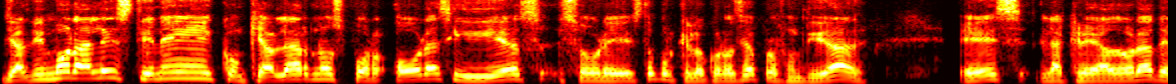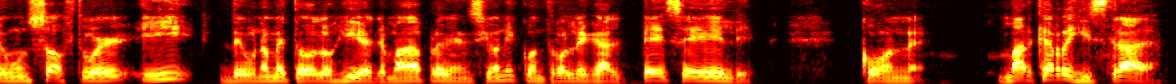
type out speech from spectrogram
Yasmin Morales tiene con qué hablarnos por horas y días sobre esto porque lo conoce a profundidad. Es la creadora de un software y de una metodología llamada Prevención y Control Legal, PCL, con marca registrada.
